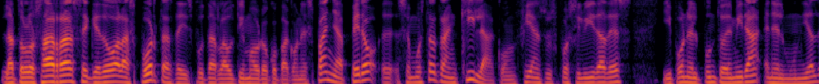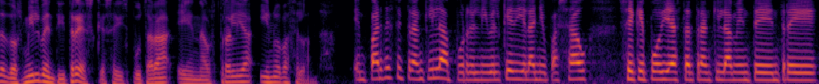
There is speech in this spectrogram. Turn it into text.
La Tolosarra se quedó a las puertas de disputar la última Eurocopa con España, pero eh, se muestra tranquila, confía en sus posibilidades y pone el punto de mira en el Mundial de 2023, que se disputará en Australia y Nueva Zelanda. En parte estoy tranquila por el nivel que di el año pasado, sé que podía estar tranquilamente entre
